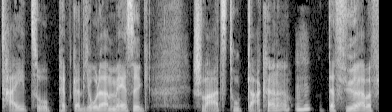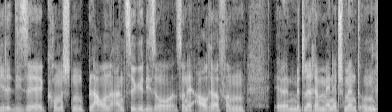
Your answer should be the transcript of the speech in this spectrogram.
tight, so Pep Guardiola-mäßig. Schwarz trug gar keiner. Mhm. Dafür aber viele diese komischen blauen Anzüge, die so, so eine Aura von äh, mittlerem Management und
